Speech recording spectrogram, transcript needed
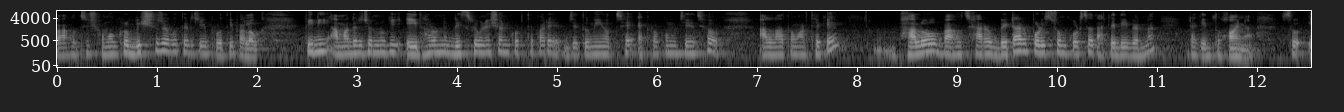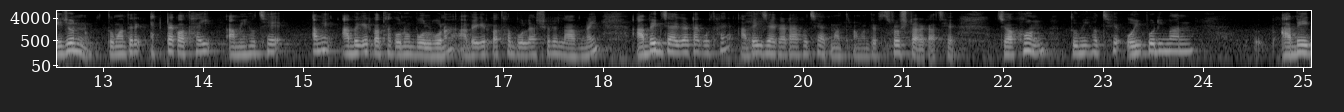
বা হচ্ছে সমগ্র বিশ্বজগতের যে প্রতিপালক, তিনি আমাদের জন্য কি এই ধরনের ডিসক্রিমিনেশন করতে পারে? যে তুমি হচ্ছে একরকম চেয়েছো, আল্লাহ তোমার থেকে ভালো বা হচ্ছে আরও বেটার পরিশ্রম করছে, তাকে দিবেন না, এটা কিন্তু হয় না। সো এজন্য তোমাদের একটা কথাই আমি হচ্ছে, আমি আবেগের কথা কোনো বলব না, আবেগের কথা বলে আসলে লাভ নাই। আবেগ জায়গাটা কোথায়? আবেগ জায়গাটা হচ্ছে একমাত্র আমাদের স্রষ্টার কাছে। যখন তুমি হচ্ছে ওই পরিমাণ আবেগ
